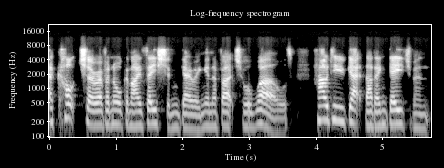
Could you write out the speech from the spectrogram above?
a culture of an organization going in a virtual world? How do you get that engagement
